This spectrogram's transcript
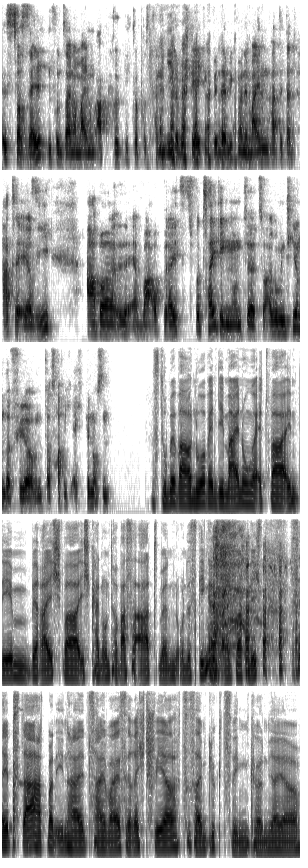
ist zwar selten von seiner Meinung abgerückt, ich glaube, das kann jeder bestätigen, wenn der Mick mal eine Meinung hatte, dann hatte er sie, aber er war auch bereit zu verteidigen und äh, zu argumentieren dafür und das habe ich echt genossen. Das Dumme war nur, wenn die Meinung etwa in dem Bereich war, ich kann unter Wasser atmen und es ging halt einfach nicht. Selbst da hat man ihn halt teilweise recht schwer zu seinem Glück zwingen können, ja, ja.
